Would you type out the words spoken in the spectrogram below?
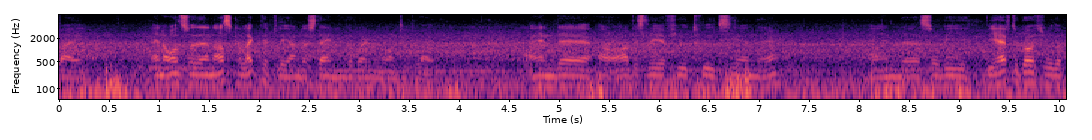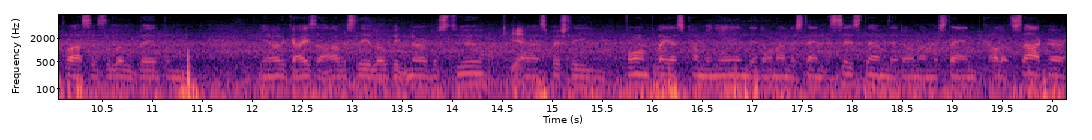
play, and also then us collectively understanding the way we want to play. And there are obviously a few tweaks here and there, and uh, so we we have to go through the process a little bit and you know, the guys are obviously a little bit nervous too, yeah. uh, especially foreign players coming in. They don't understand the system. They don't understand college soccer.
